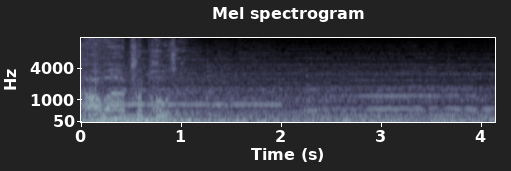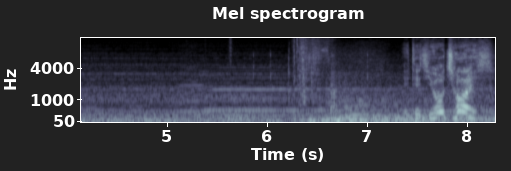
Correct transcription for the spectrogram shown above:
Our proposal. It is your choice.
